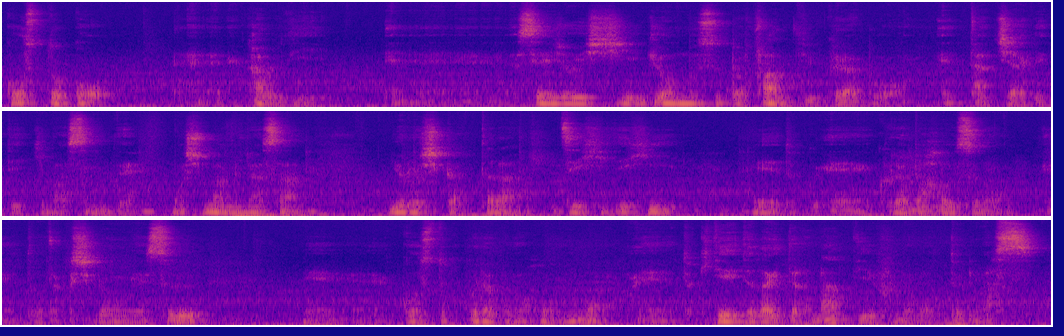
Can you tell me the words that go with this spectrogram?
コストコ、えー、カルディ、えー、成城石井業務スーパーファンというクラブを、立ち上げていきますのでもしま皆さんよろしかったらぜひぜひ、えーとえー、クラブハウスの、えーと、私が運営する、えー、コストクラブの方にも、えーと来ていただいたらなっていうふうに思っております。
